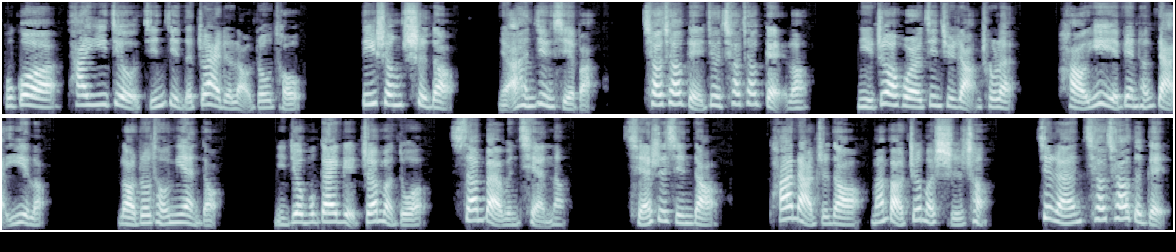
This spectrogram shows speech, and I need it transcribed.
不过他依旧紧紧地拽着老周头，低声斥道：“你安静些吧，悄悄给就悄悄给了，你这会儿进去嚷出来，好意也变成歹意了。”老周头念叨：“你就不该给这么多，三百文钱呢。”钱氏心道：“他哪知道满宝这么实诚，竟然悄悄的给。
